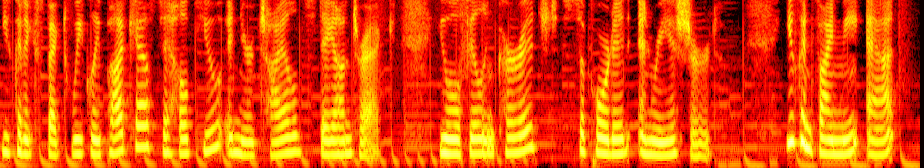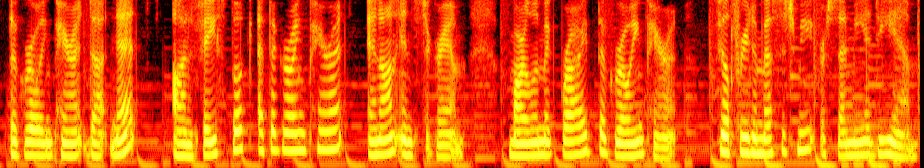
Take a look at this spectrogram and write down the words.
You can expect weekly podcasts to help you and your child stay on track. You will feel encouraged, supported, and reassured. You can find me at thegrowingparent.net, on Facebook at The Growing Parent, and on Instagram, Marla McBride, The Growing Parent. Feel free to message me or send me a DM.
